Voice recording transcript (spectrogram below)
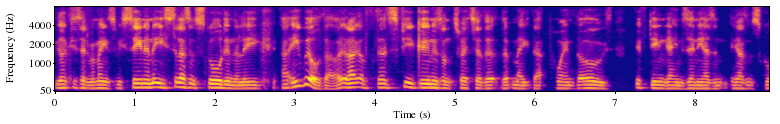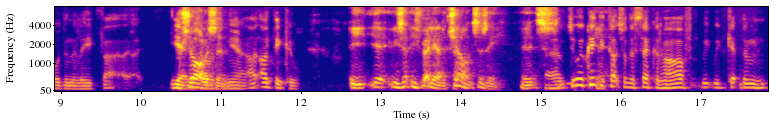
like you said, remains to be seen, and he still hasn't scored in the league. Uh, he will though. There's a few gooners on Twitter that, that make that point. That, oh, 15 games in, he hasn't he hasn't scored in the league. Uh, yeah, Charlton. Yeah, I, I think. He, he's, he's barely had a chance, has he? It's, um, so we'll quickly yeah. touch on the second half. We, we, kept them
